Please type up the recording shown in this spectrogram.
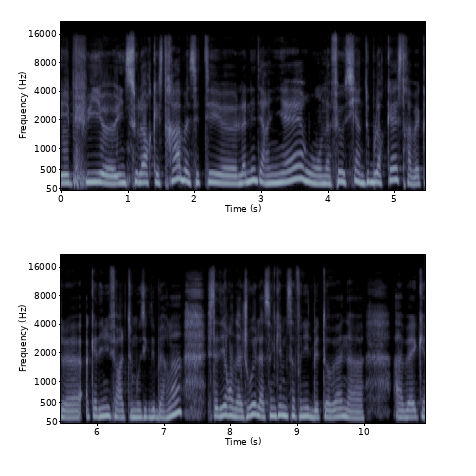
Et puis euh, Insula Orchestra, bah, c'était euh, l'année dernière où on a fait aussi un double orchestre avec l'Académie für Alte Musik de Berlin. C'est-à-dire on a joué la cinquième symphonie de Beethoven euh, avec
